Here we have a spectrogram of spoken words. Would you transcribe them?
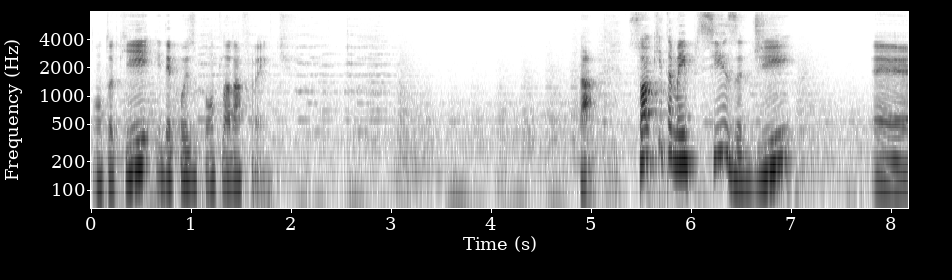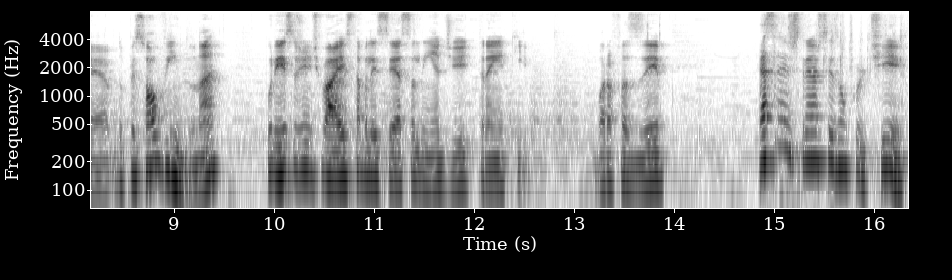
ponto aqui e depois o ponto lá na frente. Tá. Só que também precisa de é, do pessoal vindo, né? Por isso a gente vai estabelecer essa linha de trem aqui. Bora fazer... Essa linha de trem acho que vocês vão curtir.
